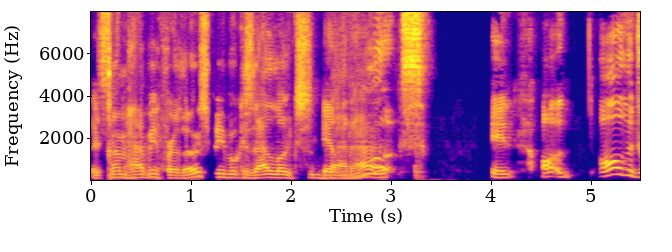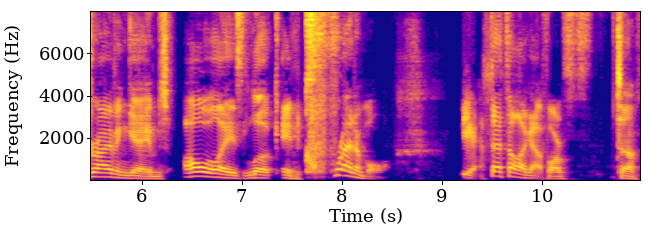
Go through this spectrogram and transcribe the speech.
It's I'm happy for those people because that looks it badass. looks it all all the driving games always look incredible. Yes. That's all I got for 'em. So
